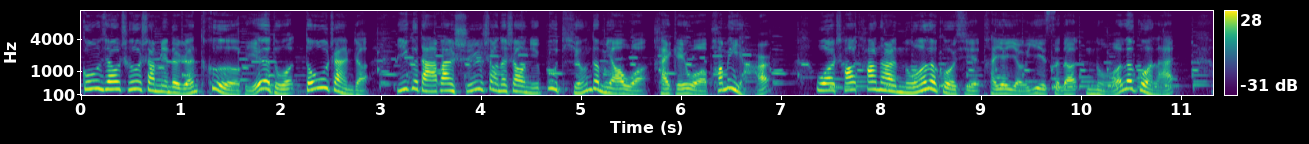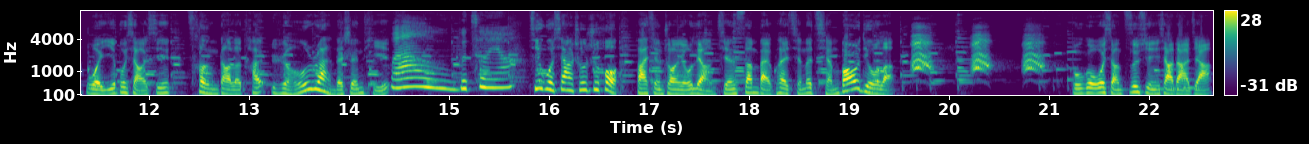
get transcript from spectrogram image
公交车上面的人特别多，都站着。一个打扮时尚的少女不停地瞄我，还给我抛媚眼儿。我朝她那儿挪了过去，她也有意思地挪了过来。我一不小心蹭到了她柔软的身体。哇哦，不错呀！结果下车之后，发现装有两千三百块钱的钱包丢了。不过我想咨询一下大家，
